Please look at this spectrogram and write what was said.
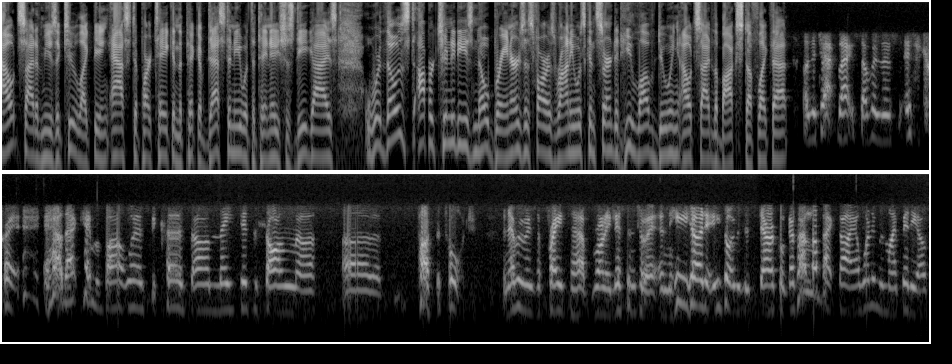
outside of music too, like being asked to partake in the Pick of Destiny with the Tenacious D guys. Were those opportunities no brainers as far as Ronnie was concerned? Did he love doing outside the box stuff like that? Oh, the Jack Black stuff is is great. And how that came about was because um, they did the song uh, uh, "Pass the Torch," and everybody was afraid to have Ronnie listen to it. And he heard it; he thought it was hysterical because I love that guy. I want him in my video.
